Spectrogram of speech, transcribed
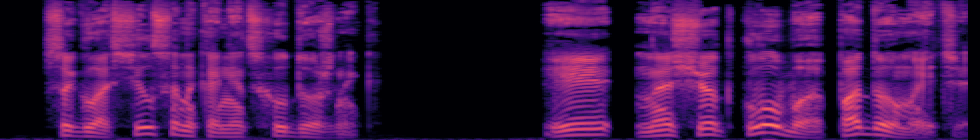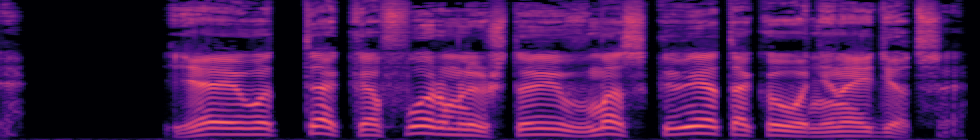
— согласился, наконец, художник. «И насчет клуба подумайте. Я его так оформлю, что и в Москве такого не найдется».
